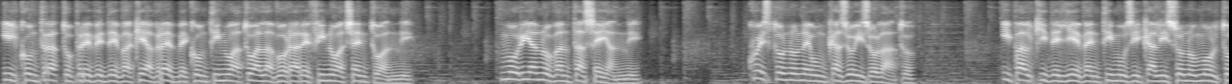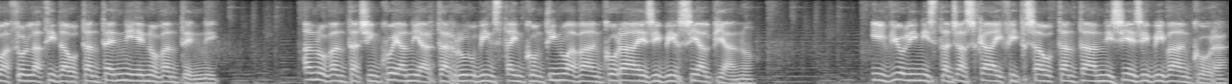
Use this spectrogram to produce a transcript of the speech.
Il contratto prevedeva che avrebbe continuato a lavorare fino a 100 anni. Morì a 96 anni. Questo non è un caso isolato. I palchi degli eventi musicali sono molto affollati da ottantenni e novantenni. A 95 anni Arthur Rubinstein continuava ancora a esibirsi al piano. Il violinista Jazz Fitz a 80 anni si esibiva ancora.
